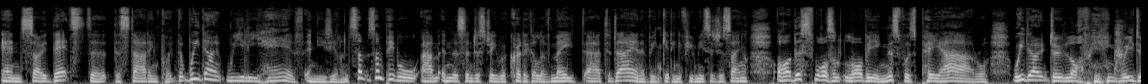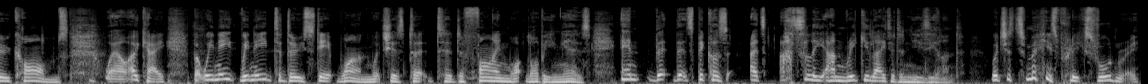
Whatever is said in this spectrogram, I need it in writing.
And so that's the, the starting point that we don't really have in New Zealand. Some, some people um, in this industry were critical of me uh, today and have been getting a few messages saying, oh, this wasn't lobbying, this was PR, or we don't do lobbying, we do comms. Well, okay, but we need, we need to do step one, which is to, to define what lobbying is. And that, that's because it's utterly unregulated in New Zealand. Which is, to me is pretty extraordinary.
